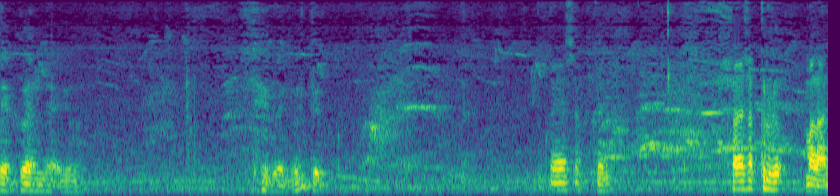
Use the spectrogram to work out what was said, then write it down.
Jagoan enggak gitu. Jagoan untuk. Kayak seger. Saya seger malan.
